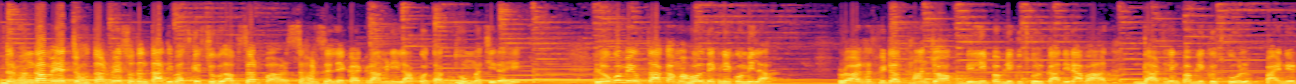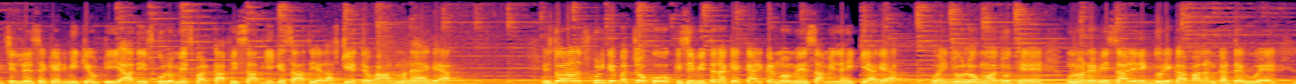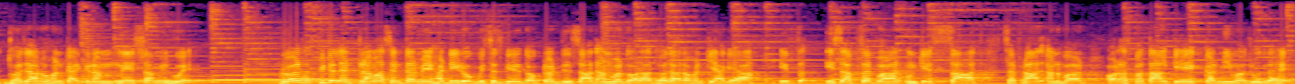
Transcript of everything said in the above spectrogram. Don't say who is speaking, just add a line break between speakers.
दरभंगा में चौहत्तरवें स्वतंत्रता दिवस के शुभ अवसर पर शहर से लेकर ग्रामीण इलाकों तक धूम मची रही। लोगों में उत्साह का माहौल देखने को मिला। Royal hospital Khan Chowk, Delhi public school, Kadirabad, Darjeeling public school, pioneer children's academy, Kewati आदि स्कूलों में इस पर काफ़ी सादगी के साथ यह राष्ट्रीय त्योहार मनाया गया। इस दौरान स्कूल के बच्चों को किसी भी तरह के कार्यक्रमों में शामिल नहीं किया गया। वहीं जो लोग मौजूद थे, उन्होंने भी शारीरिक दूरी का पालन करते हुए ध्वजारोहण कार्यक्रम में शामिल हुए। Royal hospital and trauma centre में हड्डी रोग विशेषज्ञ डॉक्टर दिलसाद अनवर द्वारा ध्वजारोहण किया गया। इस इस अवसर पर उनके साथ सरफराज अनवर और अस्पताल के कर्मी मौजूद रहे।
